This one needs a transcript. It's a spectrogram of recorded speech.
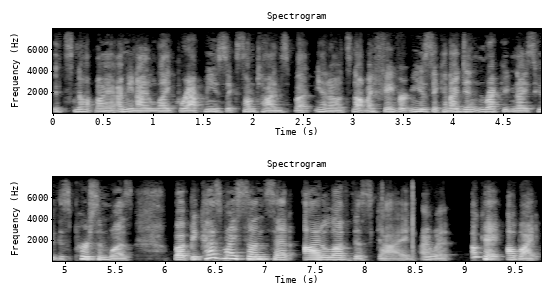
it's not my i mean i like rap music sometimes but you know it's not my favorite music and i didn't recognize who this person was. But because my son said i love this guy i went okay i'll bite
